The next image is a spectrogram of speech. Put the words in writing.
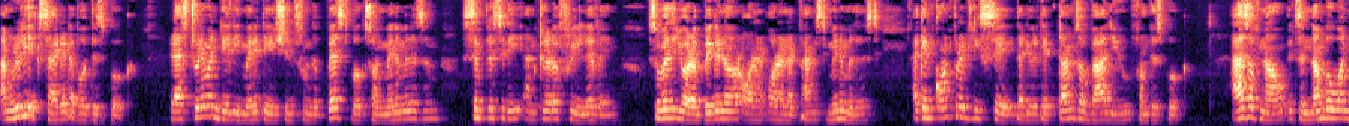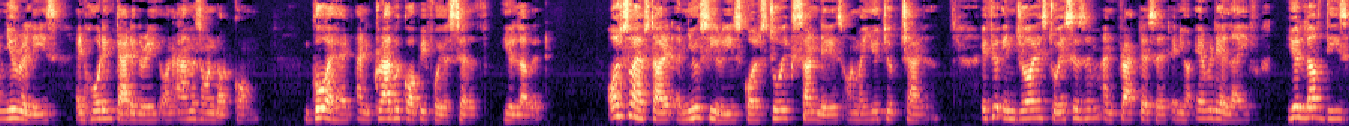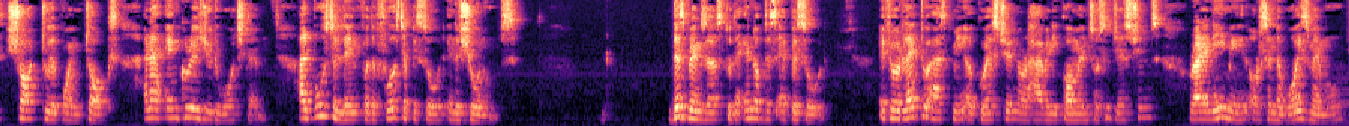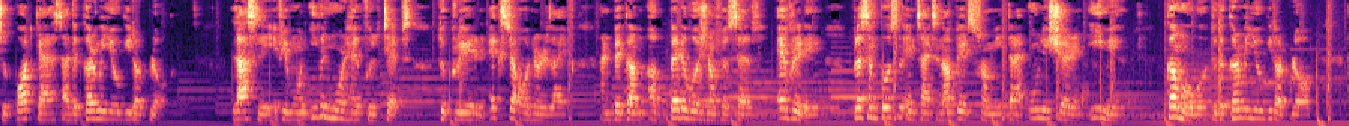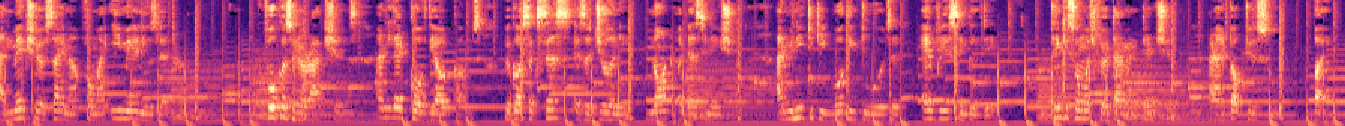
I'm really excited about this book. It has 21 daily meditations from the best books on minimalism, simplicity, and clutter free living. So, whether you are a beginner or an, or an advanced minimalist, I can confidently say that you'll get tons of value from this book. As of now, it's the number one new release in hoarding category on Amazon.com. Go ahead and grab a copy for yourself. You'll love it. Also, I have started a new series called Stoic Sundays on my YouTube channel. If you enjoy Stoicism and practice it in your everyday life, you'll love these short to the point talks and I encourage you to watch them. I'll post a link for the first episode in the show notes. This brings us to the end of this episode. If you would like to ask me a question or have any comments or suggestions, write an email or send a voice memo to podcast at thekarmayogi.blog. Lastly, if you want even more helpful tips to create an extraordinary life and become a better version of yourself every day, plus some personal insights and updates from me that I only share in email, come over to thekarmayogi.blog and make sure you sign up for my email newsletter. Focus on your actions and let go of the outcomes because success is a journey, not a destination, and we need to keep working towards it every single day. Thank you so much for your time and attention, and I'll talk to you soon. Bye.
